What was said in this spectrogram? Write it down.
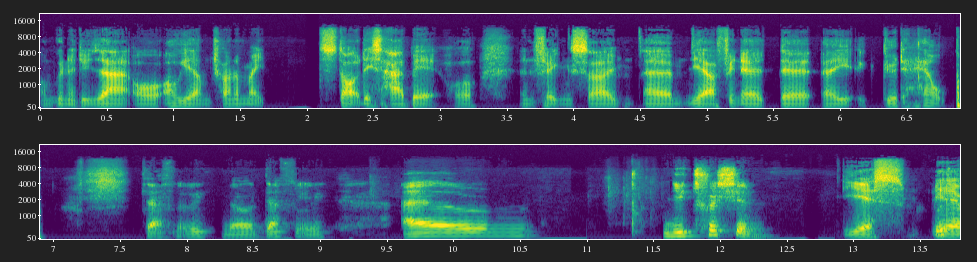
i'm going to do that or oh yeah i'm trying to make start this habit or and things. So um, yeah i think they're, they're a good help. Definitely. No definitely. Um nutrition. Yes. Yeah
